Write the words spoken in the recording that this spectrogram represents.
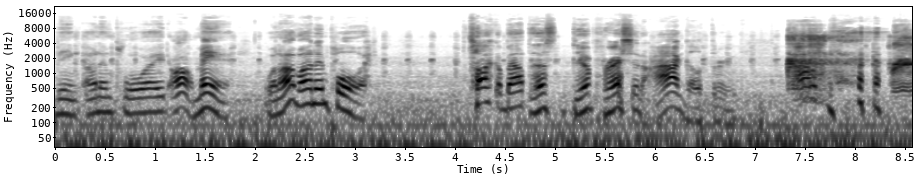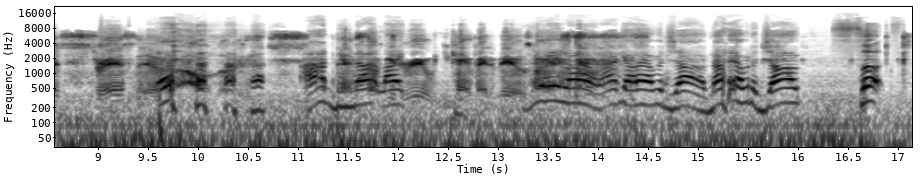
being unemployed. Oh man, when I'm unemployed, talk about the depression I go through. stress, stress, I do not like. Real you can't pay the bills. You ain't lying. I gotta have a job. Not having a job sucks.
